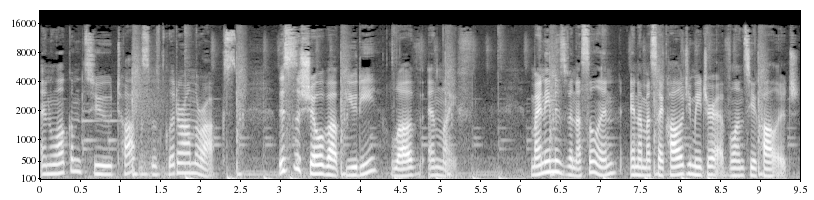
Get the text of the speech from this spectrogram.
and welcome to Talks with Glitter on the Rocks. This is a show about beauty, love, and life. My name is Vanessa Lynn, and I'm a psychology major at Valencia College.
